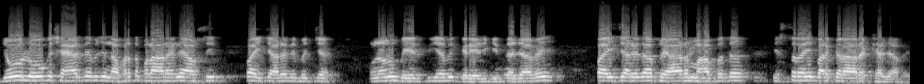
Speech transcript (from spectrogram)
ਜੋ ਲੋਕ ਸ਼ਹਿਰ ਦੇ ਵਿੱਚ ਨਫ਼ਰਤ ਫੈਲਾ ਰਹੇ ਨੇ ਆਪਸੀ ਭਾਈਚਾਰੇ ਦੇ ਵਿੱਚ, ਉਹਨਾਂ ਨੂੰ ਬੇਨਤੀ ਹੈ ਵੀ ਗਰੇਜ ਕੀਤਾ ਜਾਵੇ। ਭਾਈਚਾਰੇ ਦਾ ਪਿਆਰ, ਮੁਹੱਬਤ ਇਸ ਤਰ੍ਹਾਂ ਹੀ ਬਰਕਰਾਰ ਰੱਖਿਆ ਜਾਵੇ।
